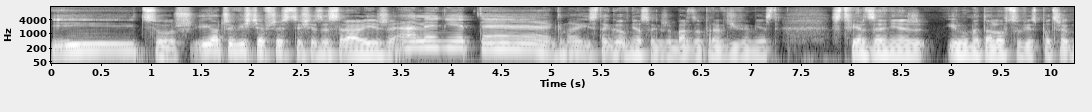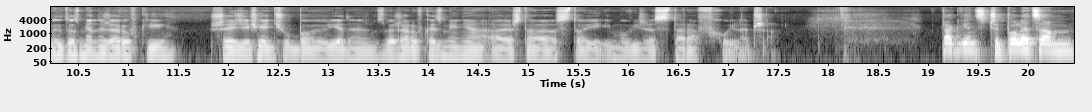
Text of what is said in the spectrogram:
I cóż, i oczywiście wszyscy się zesrali, że ale nie tak. No i z tego wniosek, że bardzo prawdziwym jest stwierdzenie, ilu metalowców jest potrzebnych do zmiany żarówki 60, bo jeden żarówkę zmienia, a reszta stoi i mówi, że stara w chuj lepsza. Tak więc, czy polecam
